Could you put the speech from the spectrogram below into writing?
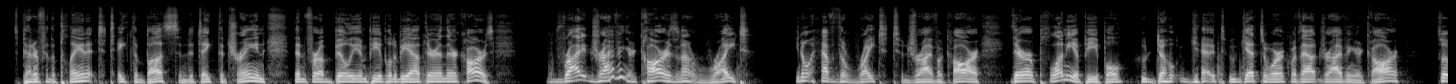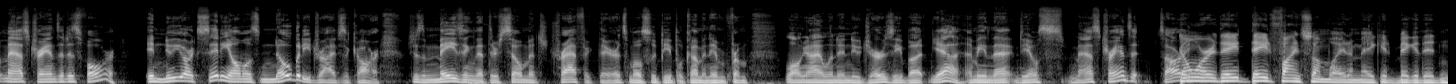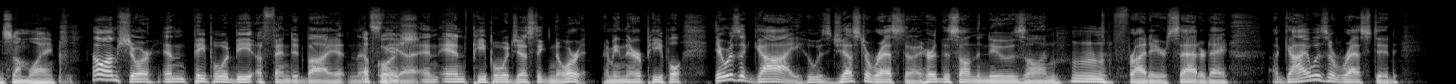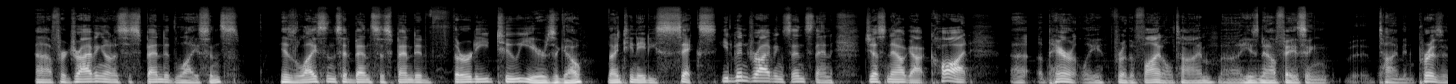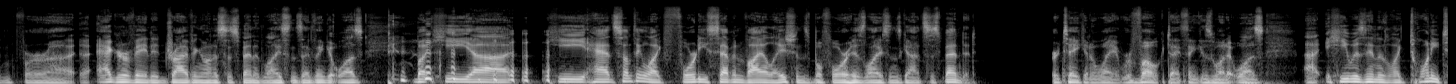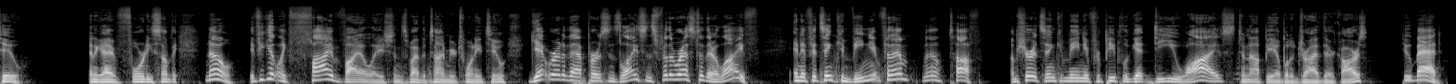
It's better for the planet to take the bus and to take the train than for a billion people to be out there in their cars. Right, driving a car is not a right. You don't have the right to drive a car. There are plenty of people who don't get who get to work without driving a car. That's what mass transit is for. In New York City, almost nobody drives a car, which is amazing that there's so much traffic there. It's mostly people coming in from Long Island and New Jersey. But yeah, I mean that you know mass transit. Sorry. Don't worry, they they'd find some way to make it bigoted in some way. Oh, I'm sure, and people would be offended by it, and that's Of course. the, uh, and and people would just ignore it. I mean, there are people. There was a guy who was just arrested. I heard this on the news on hmm, Friday or Saturday. A guy was arrested uh, for driving on a suspended license. His license had been suspended 32 years ago, 1986. He'd been driving since then. Just now got caught. Uh, apparently, for the final time, uh, he's now facing uh, time in prison for uh, aggravated driving on a suspended license. I think it was, but he uh, he had something like 47 violations before his license got suspended or taken away, revoked. I think is what it was. Uh, he was in like 22 and a guy 40 something. No, if you get like five violations by the time you're 22, get rid of that person's license for the rest of their life. And if it's inconvenient for them, well, tough. I'm sure it's inconvenient for people who get DUIs to not be able to drive their cars. Too bad.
